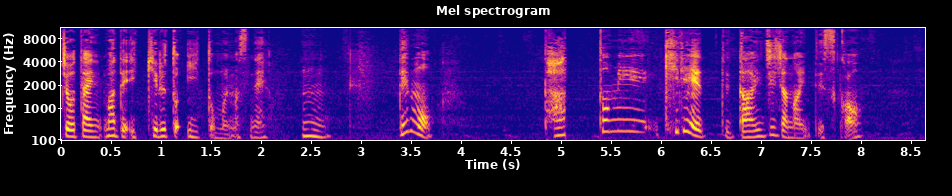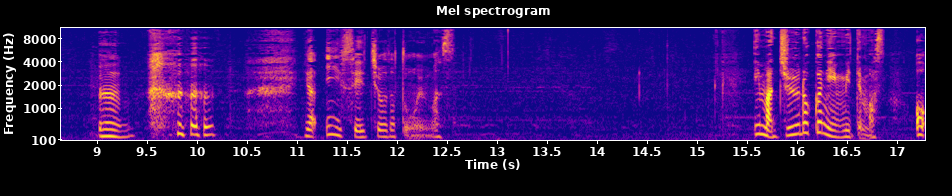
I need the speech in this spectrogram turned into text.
状態までいけるといいと思いますね。うん。でもパッと見綺麗って大事じゃないですか？うん。いやいい成長だと思います。今16人見てます。あ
